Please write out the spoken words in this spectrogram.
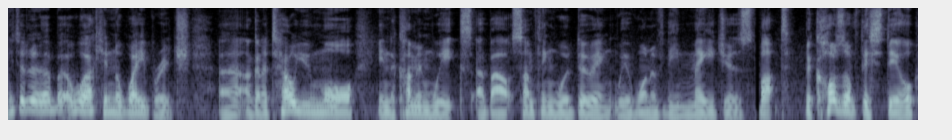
Need to do a little bit of work in the weighbridge. Uh, I'm going to tell you more in the coming weeks about something we're doing with one of the majors. But because of this deal,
